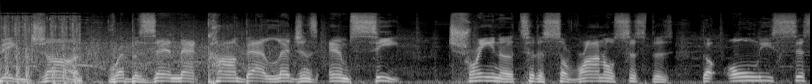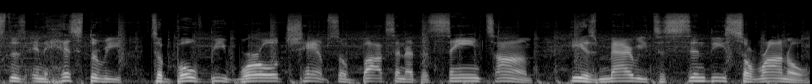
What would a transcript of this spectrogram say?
Big John, represent that Combat Legends MC, trainer to the Serrano sisters, the only sisters in history to both be world champs of boxing at the same time. He is married to Cindy Serrano.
